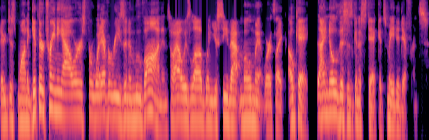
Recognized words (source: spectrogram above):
They just want to get their training hours for whatever reason and move on. And so I always love when you see that moment where it's like, okay, I know this is going to stick. It's made a difference.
